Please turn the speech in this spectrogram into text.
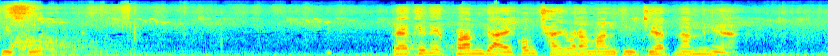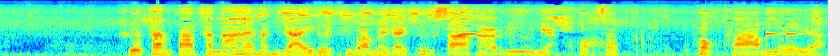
ที่สุด แต่ที่นี่ความใหญ่ของชัยวรมันที่เจ็ดนั้นเนี่ย คือท่านปรารถนาให้มันใหญ่โดยที่ว่าไม่ได้ศึกษาหารือเนี่ยพวกสัตว์พวกพราหมเลยอะ่ะ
